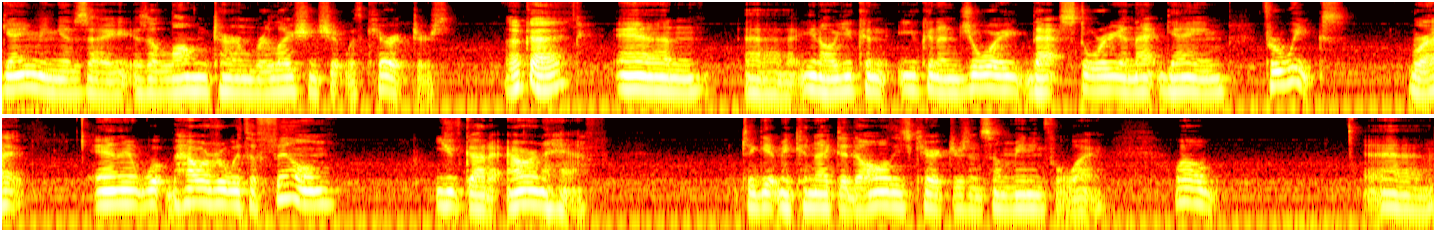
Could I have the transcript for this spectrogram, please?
gaming is a is a long term relationship with characters Okay. and uh, you know you can you can enjoy that story and that game for weeks Right. and then, w- however with a film you've got an hour and a half to get me connected to all these characters in some meaningful way well uh,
